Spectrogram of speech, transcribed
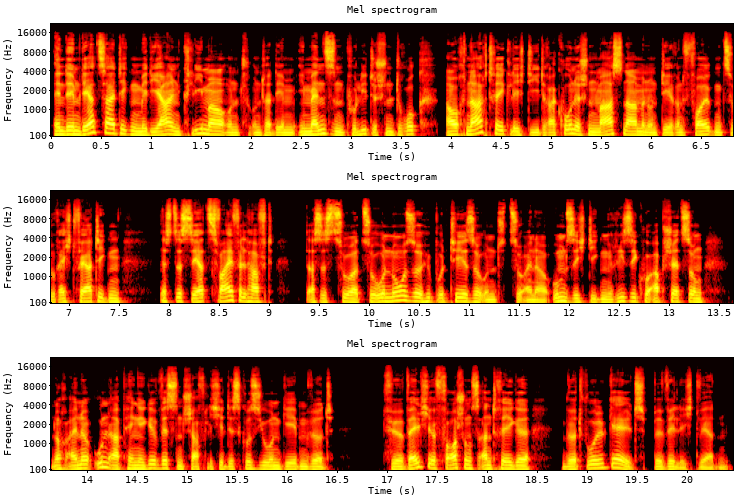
In dem derzeitigen medialen Klima und unter dem immensen politischen Druck, auch nachträglich die drakonischen Maßnahmen und deren Folgen zu rechtfertigen, ist es sehr zweifelhaft, dass es zur Zoonose-Hypothese und zu einer umsichtigen Risikoabschätzung noch eine unabhängige wissenschaftliche Diskussion geben wird. Für welche Forschungsanträge wird wohl Geld bewilligt werden?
